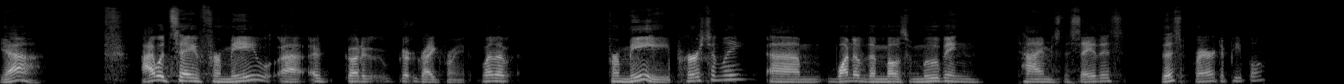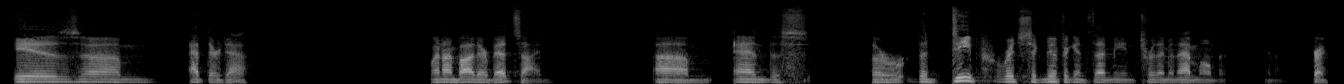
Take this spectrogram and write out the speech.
Yeah, I would say for me, uh, go to Greg for me. One of the, for me personally, um, one of the most moving times to say this this prayer to people is um, at their death when I'm by their bedside, um, and this, the the deep, rich significance that means for them in that moment. You know, great.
